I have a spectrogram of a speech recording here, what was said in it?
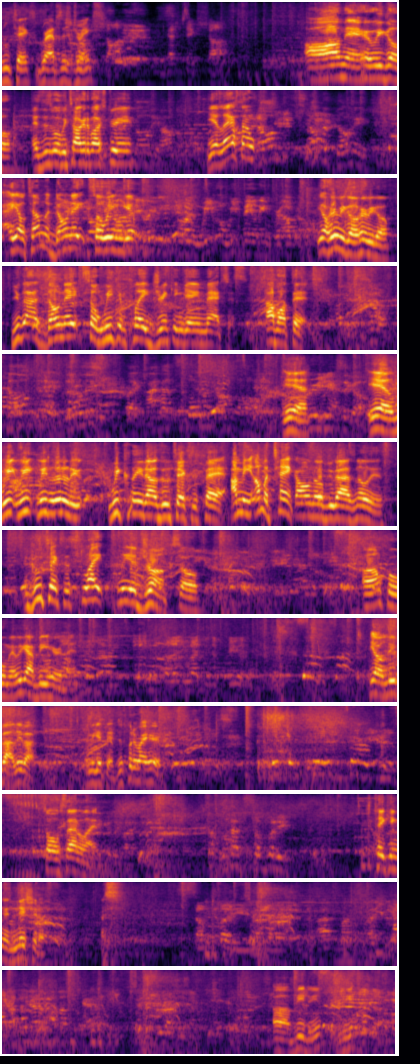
gootecks grabs his drinks. Shot. Oh man, here we go. Is this what we talking about, stream? All the alcohol. Yeah, last time. Tell them, to donate. Hey, yo, tell them to donate so we can get. We, we pay Link for. Yo, here we go, here we go. You guys donate so we can play drinking game matches. How about that? Tell them, hey, literally, like, I had so much alcohol Yeah. three weeks ago. Yeah, we, we, we literally, we cleaned out gootecks's pad. I mean, I'm a tank. I don't know if you guys know this. And gootecks is slightly a drunk, so. Oh, I'm cool, man. We got V here, man. Yo, Levi, Levi. Let me get that. Just put it right here. Soul Satellite. He's taking initiative. Somebody. Uh, V, do you? Do you?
